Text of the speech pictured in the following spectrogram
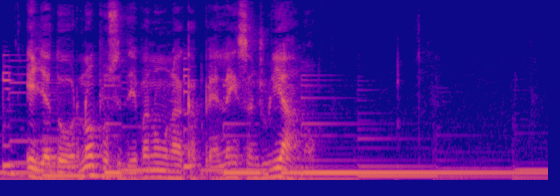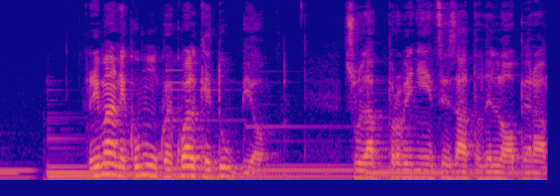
e gli Adorno possedevano una cappella in San Giuliano. Rimane comunque qualche dubbio sulla provenienza esatta dell'opera,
